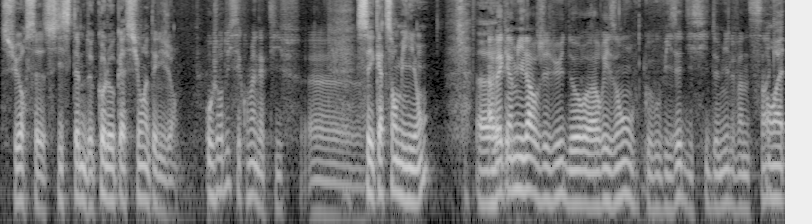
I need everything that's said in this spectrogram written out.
sur ce système de colocation intelligent. Aujourd'hui, c'est combien d'actifs euh, C'est 400 millions. Euh, Avec un milliard, j'ai vu, d'horizon que vous visez d'ici 2025. Ouais.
